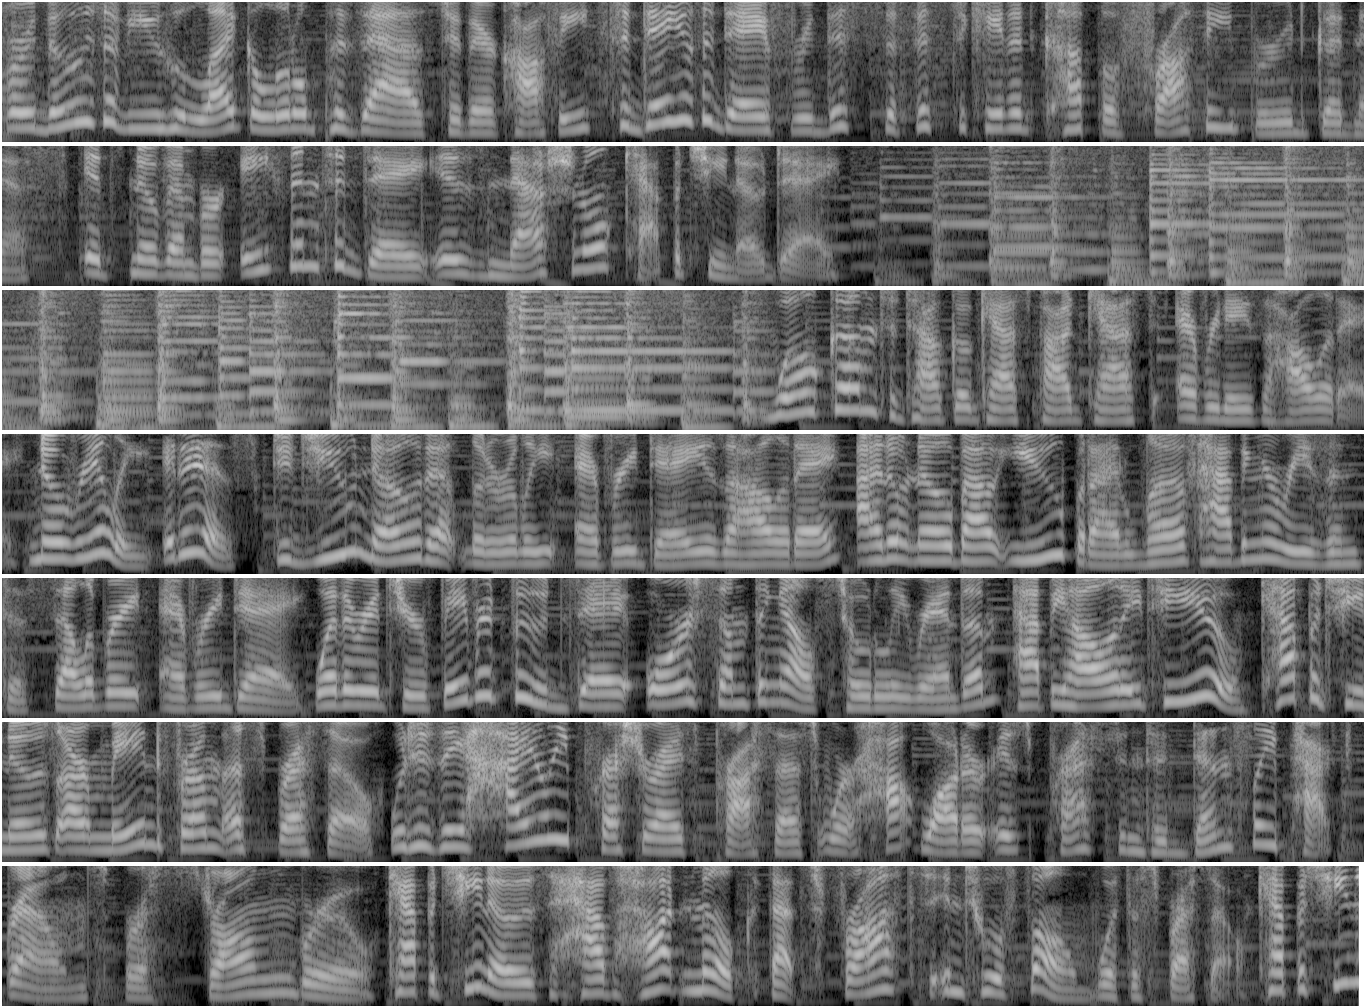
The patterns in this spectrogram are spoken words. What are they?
For those of you who like a little pizzazz to their coffee, today is a day for this sophisticated cup of frothy brewed goodness. It's November 8th, and today is National Cappuccino Day. Welcome to Taco Cast Podcast. Every day's a holiday. No, really, it is. Did you know that literally every day is a holiday? I don't know about you, but I love having a reason to celebrate every day. Whether it's your favorite foods day or something else totally random, happy holiday to you. Cappuccinos are made from espresso, which is a highly pressurized process where hot water is pressed into densely packed grounds for a strong brew. Cappuccinos have hot milk that's frothed into a foam with espresso.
